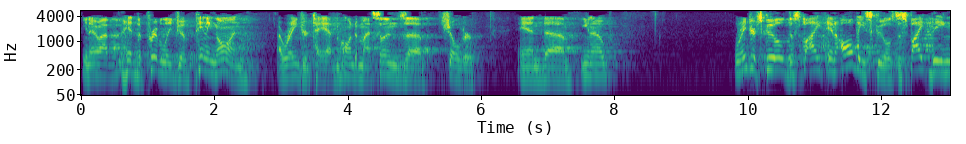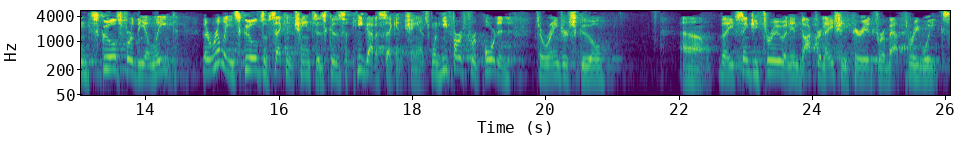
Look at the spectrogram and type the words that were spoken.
You know, I've had the privilege of pinning on a Ranger tab onto my son's uh, shoulder. And, uh, you know, Ranger School, despite, in all these schools, despite being schools for the elite, they're really schools of second chances because he got a second chance. When he first reported to Ranger School, um, they send you through an indoctrination period for about three weeks.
